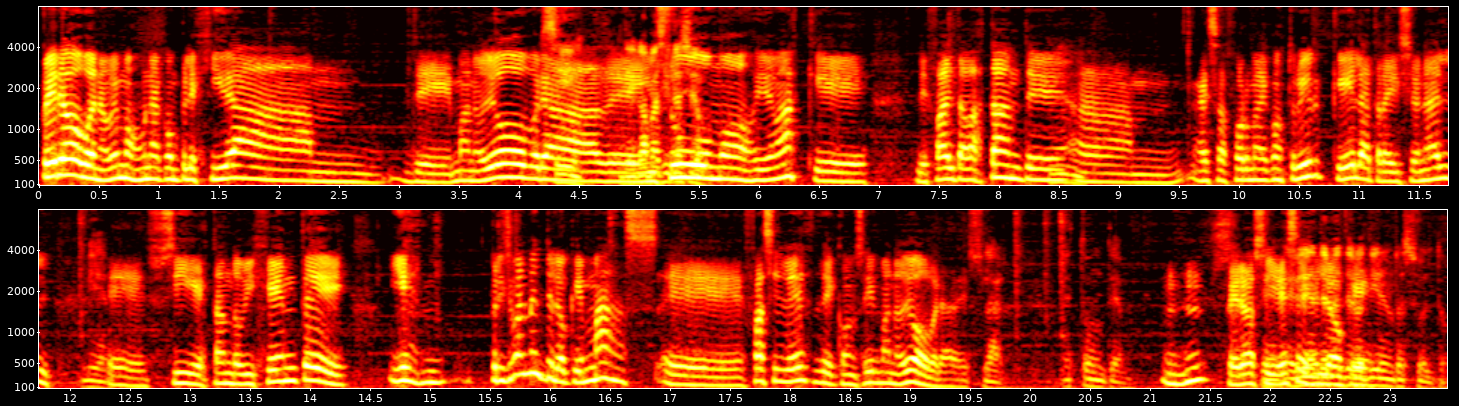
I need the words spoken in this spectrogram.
pero bueno, vemos una complejidad mm, de mano de obra, de, insumos y demás que le falta bastante mm. a, esa forma de construir que la tradicional eh, sigue estando vigente y es principalmente lo que más eh, fácil es de conseguir mano de obra de eso. Claro, es todo un tema. Pero sí, ese es lo que lo tienen resuelto.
